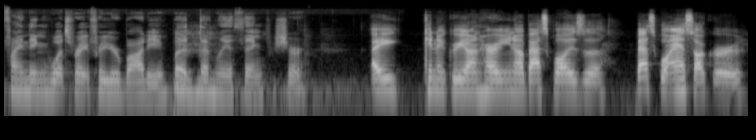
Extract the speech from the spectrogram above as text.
finding what's right for your body. But Mhm. definitely a thing for sure. I can agree on her. You know, basketball is a basketball and soccer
